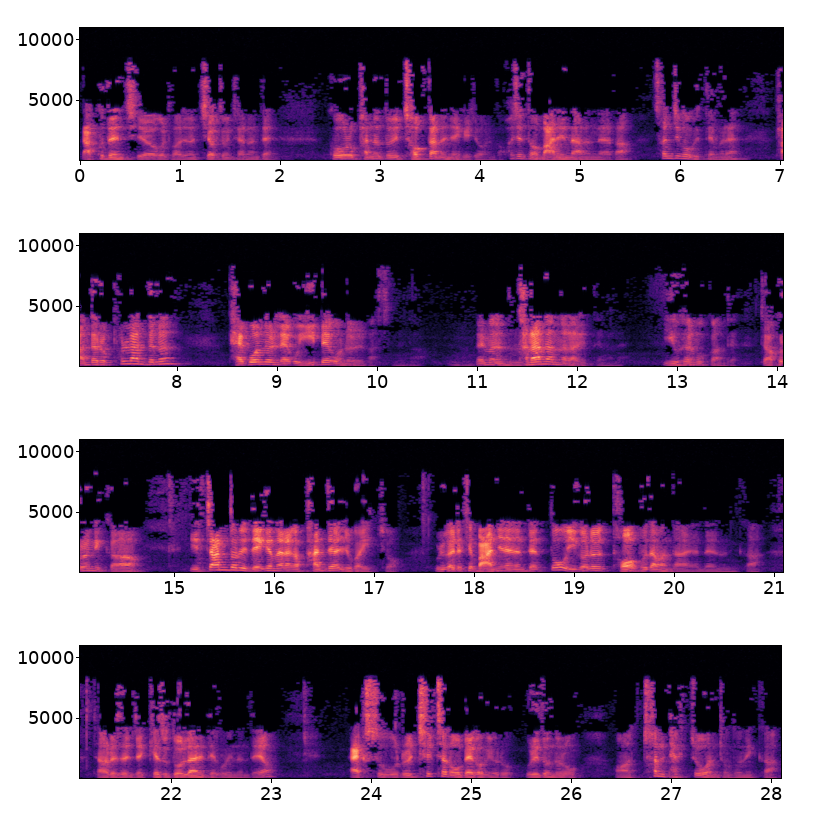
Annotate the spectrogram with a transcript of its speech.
낙후된 지역을 도와주는 지역정책 하는데 그걸 받는 돈이 적다는 얘기죠. 그러니까 훨씬 더 많이 나는 나라, 선진국이기 때문에 반대로 폴란드는 100원을 내고 200원을 받습니다. 왜냐면 음. 가난한 나라이기 때문에 이후 회국 가운데. 자, 그러니까 이 짠돌이 네 개 나라가 반대할 이유가 있죠. 우리가 이렇게 많이 내는데 또 이거를 더 부담한다 되니까. 자, 그래서 이제 계속 논란이 되고 있는데요. 액수를 7,500억 유로, 우리 돈으로 어, 1,100조 원 정도니까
